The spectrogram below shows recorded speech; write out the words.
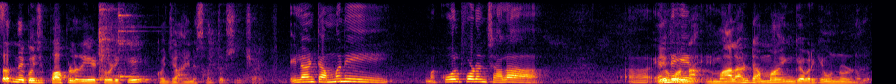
తర్వాత నేను కొంచెం పాపులర్ అయ్యేటోడికి కొంచెం ఆయన సంతోషించాడు. ఇలాంటి అమ్మని కోల్పోవడం చాలా ఏమో మాలాంటి అమ్మ ఇంకెవరికి ఉండి ఉండదు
